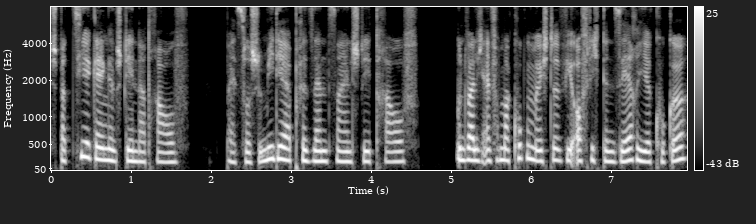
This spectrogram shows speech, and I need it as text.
Spaziergänge stehen da drauf, bei Social Media präsent sein steht drauf. Und weil ich einfach mal gucken möchte, wie oft ich denn Serie gucke,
